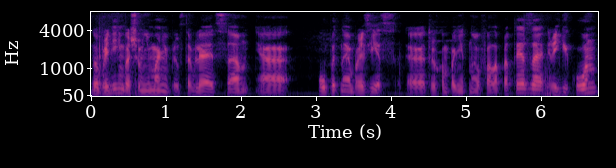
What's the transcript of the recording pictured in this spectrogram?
Добрый день, вашему вниманию представляется э, опытный образец э, трехкомпонентного фалопротеза Ригикон.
